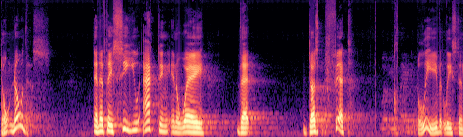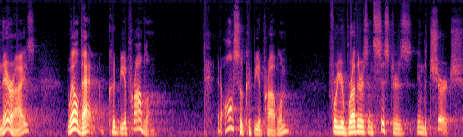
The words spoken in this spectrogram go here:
don't know this. And if they see you acting in a way that doesn't fit what you claim to believe, at least in their eyes, well, that could be a problem. It also could be a problem for your brothers and sisters in the church.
